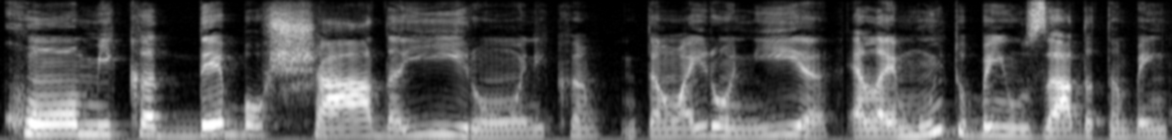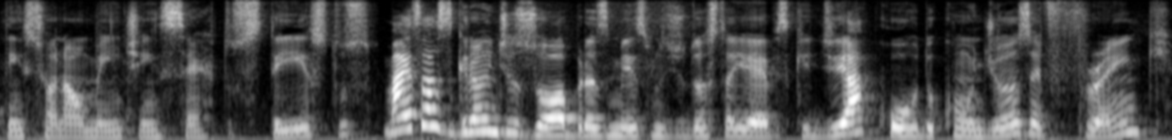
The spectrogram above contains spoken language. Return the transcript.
cômica, debochada e irônica. Então a ironia, ela é muito bem usada também intencionalmente em certos textos, mas as grandes obras mesmo de Dostoiévski, de acordo com Joseph Frank,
